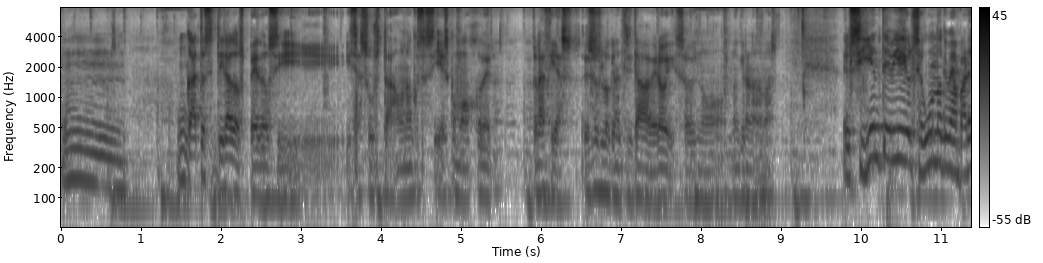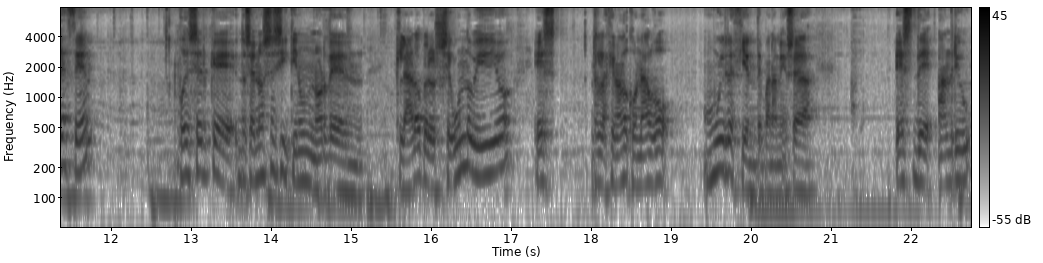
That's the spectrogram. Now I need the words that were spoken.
un un gato se tira dos pedos y, se asusta, una cosa así. Es como, joder, gracias. Eso es lo que necesitaba ver hoy, ¿sabes? No, no quiero nada más. El siguiente vídeo, el segundo que me aparece, puede ser que, o sea, no sé si tiene un orden claro, pero el segundo vídeo es relacionado con algo muy reciente para mí. O sea, es de Andrew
